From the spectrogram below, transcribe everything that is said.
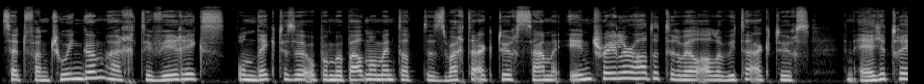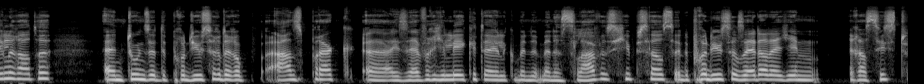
set van Chewing Gum, haar tv-reeks, ontdekte ze op een bepaald moment dat de zwarte acteurs samen één trailer hadden, terwijl alle witte acteurs een eigen trailer hadden. En toen ze de producer erop aansprak, uh, hij zei vergeleken het eigenlijk met, met een slavenschip zelfs. En de producer zei dat hij geen racist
